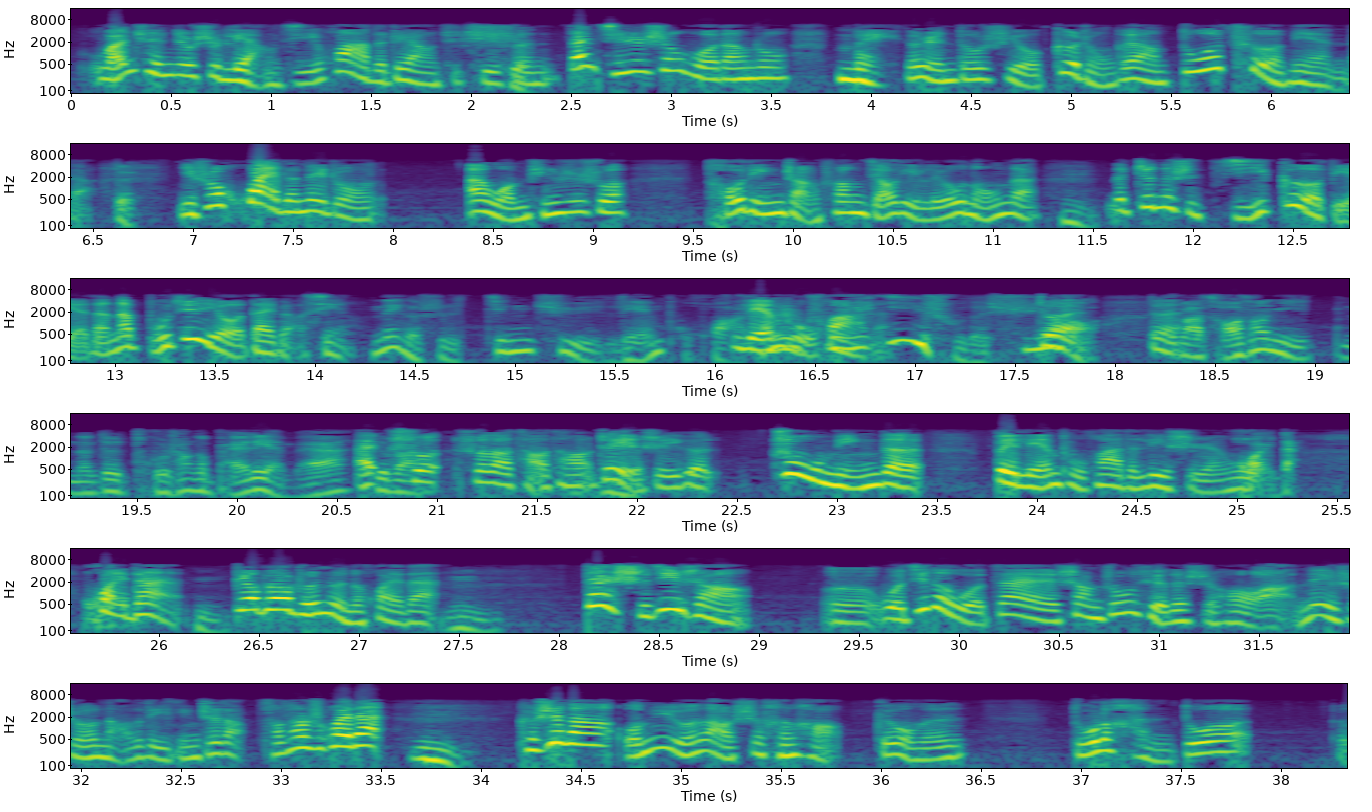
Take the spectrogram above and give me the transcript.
完全就是两极化的这样去区分。但其实生活当中，每个人都是有各种各样多侧面的。对，你说坏的那种，按我们平时说头顶长疮、脚底流脓的，嗯那真的是极个别的，那不具有代表性。那个是京剧脸谱化，脸谱化艺术的需要，对对吧？曹操你那就涂上个白脸呗，哎，对吧？说说到曹操，这也是一个著名的被脸谱化的历史人物，坏蛋，坏蛋嗯，标标准准的坏蛋。嗯但实际上，呃，我记得我在上中学的时候啊，那个时候脑子里已经知道曹操是坏蛋。嗯可是呢，我们语文老师很好，给我们读了很多呃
